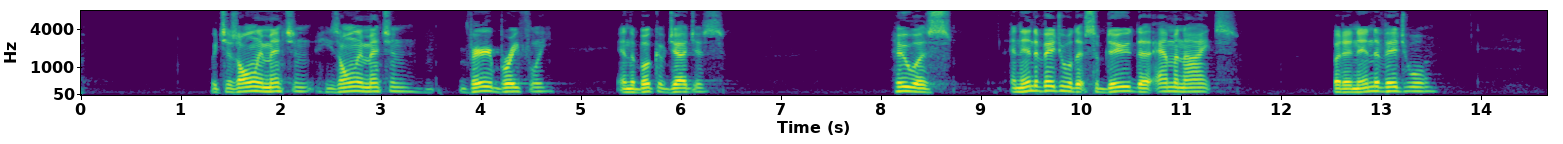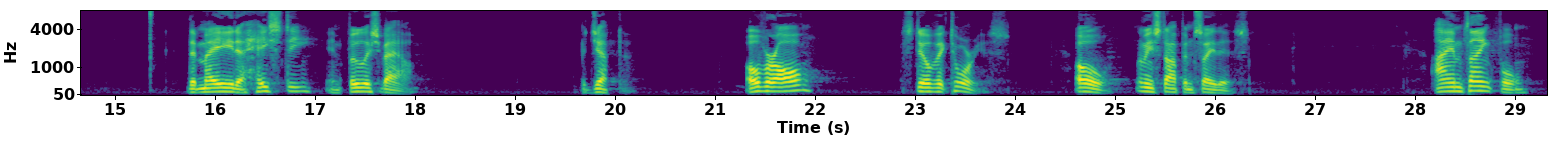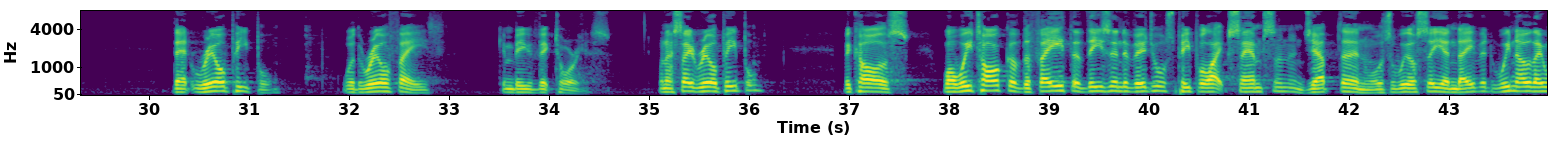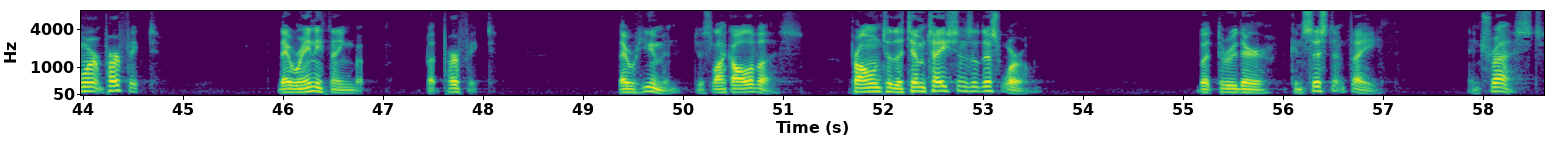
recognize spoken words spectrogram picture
which is only mentioned, he's only mentioned very briefly in the book of Judges, who was an individual that subdued the Ammonites, but an individual that made a hasty and foolish vow. But Jephthah, overall, still victorious. Oh, let me stop and say this. I am thankful that real people with real faith can be victorious. When I say real people, because while we talk of the faith of these individuals, people like Samson and Jephthah, and as we'll see in David, we know they weren't perfect. They were anything but, but perfect. They were human, just like all of us, prone to the temptations of this world. But through their consistent faith and trust,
